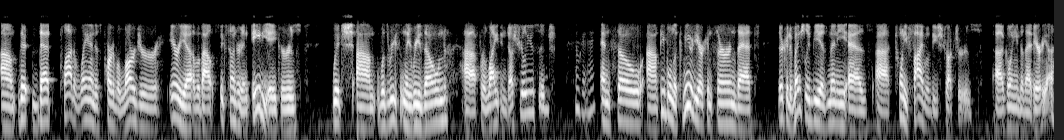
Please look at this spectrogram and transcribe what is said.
um, that plot of land is part of a larger area of about 680 acres, which um, was recently rezoned uh, for light industrial usage. Okay. And so uh, people in the community are concerned that there could eventually be as many as uh, 25 of these structures uh, going into that area.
